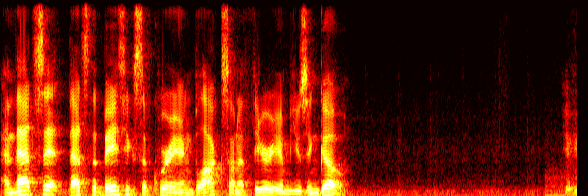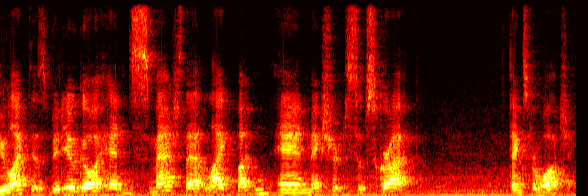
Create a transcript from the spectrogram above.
And that's it. That's the basics of querying blocks on Ethereum using Go. If you liked this video, go ahead and smash that like button and make sure to subscribe. Thanks for watching.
